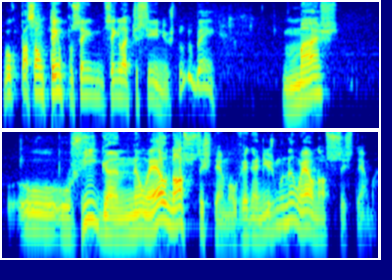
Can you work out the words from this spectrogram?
Vou passar um tempo sem, sem laticínios. Tudo bem. Mas o, o vegan não é o nosso sistema. O veganismo não é o nosso sistema.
